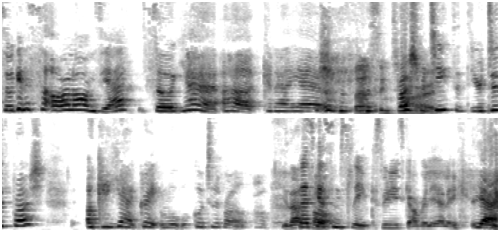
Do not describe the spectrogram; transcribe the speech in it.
So we're going to set our alarms, yeah? so yeah, uh, can I uh, brush tomorrow. my teeth with your toothbrush? Okay, yeah, great. And we'll, we'll go to the Royal Albert Hall. Yeah, that's Let's hot. get some sleep because we need to get up really early. Yeah,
